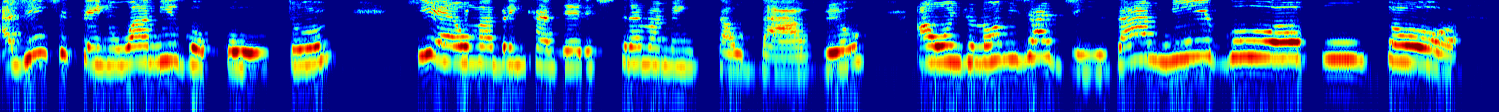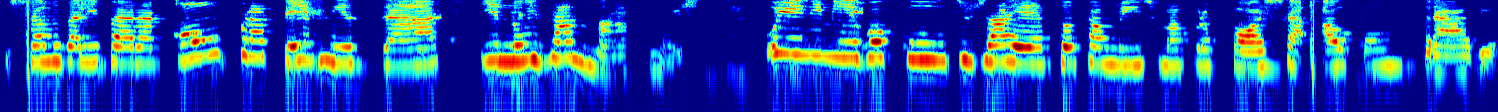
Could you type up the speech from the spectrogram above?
A gente tem o amigo oculto, que é uma brincadeira extremamente saudável, aonde o nome já diz, amigo oculto. Estamos ali para confraternizar e nos amarmos. O inimigo oculto já é totalmente uma proposta ao contrário.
